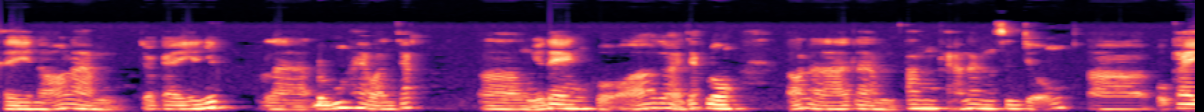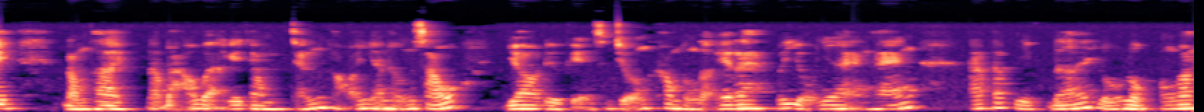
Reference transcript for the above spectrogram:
thì nó làm cho cây thứ nhất là đúng hai hoạt chất uh, nghĩa đen của cái hoạt chất luôn. Đó là làm tăng khả năng sinh trưởng uh, của cây. Đồng thời nó bảo vệ cây trồng tránh khỏi những ảnh hưởng xấu do điều kiện sinh trưởng không thuận lợi gây ra. Ví dụ như hạn hán áp thấp nhiệt đới lũ lụt vân vân.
